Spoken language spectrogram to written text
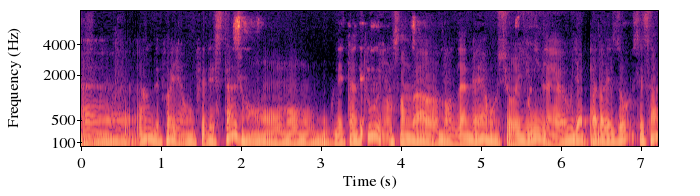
Euh, hein, des fois, on fait des stages, on, éteint tout et on s'en va au bord de la mer ou sur une île euh, où il n'y a pas de réseau, c'est ça?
